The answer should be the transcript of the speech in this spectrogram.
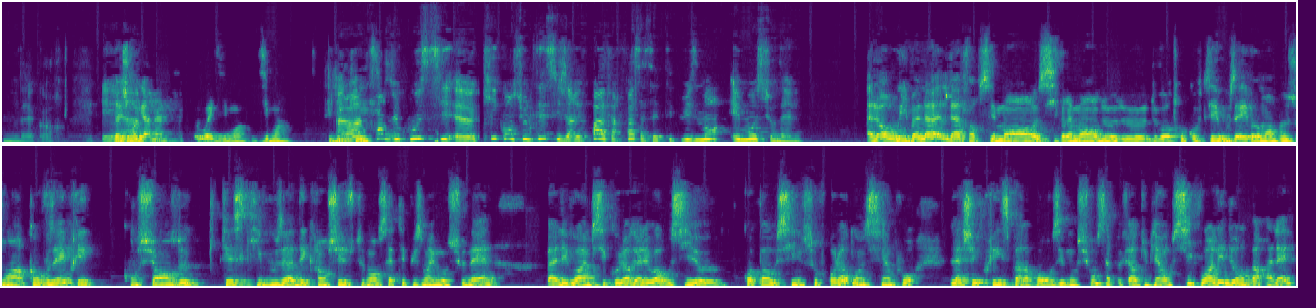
D'accord. Là, je euh, regarde un petit peu. Ouais, dis-moi, dis-moi. Alors, en France, du coup, si, euh, qui consulter si j'arrive pas à faire face à cet épuisement émotionnel? Alors oui, bah là, là, forcément, si vraiment de, de, votre côté, vous avez vraiment besoin, quand vous avez pris conscience de qu'est-ce qui vous a déclenché justement cet épuisement émotionnel, bah, allez voir un psychologue, allez voir aussi, euh, pourquoi pas aussi une sophrologue aussi hein, pour lâcher prise par rapport aux émotions, ça peut faire du bien aussi, voir les deux en parallèle.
